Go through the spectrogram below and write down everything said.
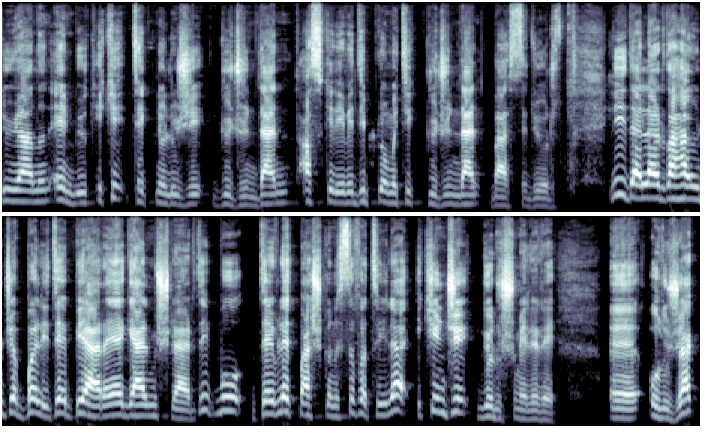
dünyanın en büyük iki teknoloji gücünden, askeri ve diplomatik gücünden bahsediyoruz. Liderler daha önce Bali'de bir araya gelmişlerdi. Bu devlet başkanı sıfatıyla ikinci görüşmeleri e, olacak.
